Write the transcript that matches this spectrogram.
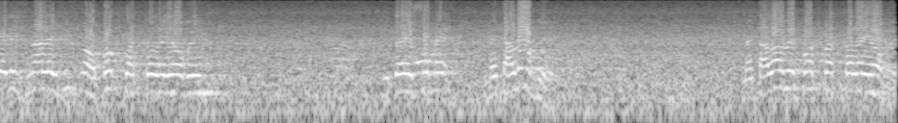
Kiedyś znaleźliśmy o podkład kolejowy i to jeszcze me, metalowy. Metalowy podkład kolejowy.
